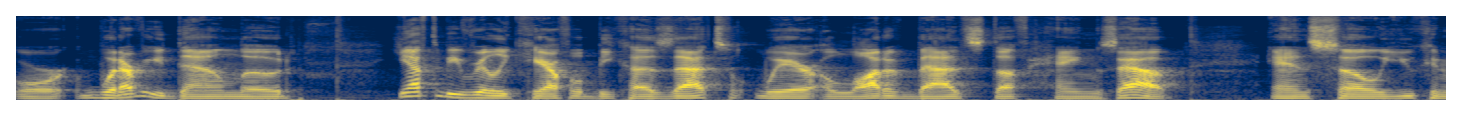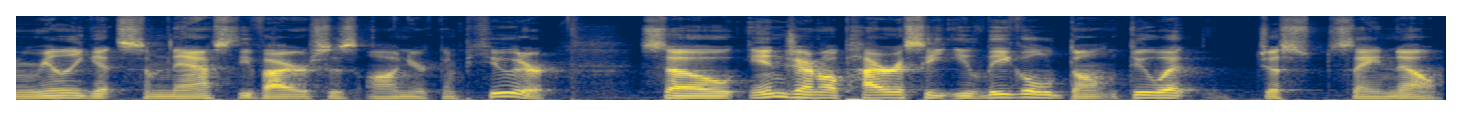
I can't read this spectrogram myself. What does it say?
or whatever you download, you have to be really careful because that's where a lot of bad stuff hangs out. And so you can really get some nasty viruses on your computer. So, in general, piracy illegal, don't do it, just say no.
